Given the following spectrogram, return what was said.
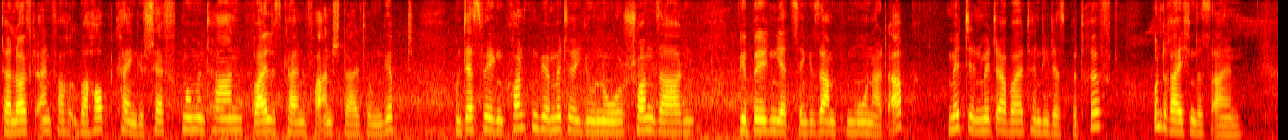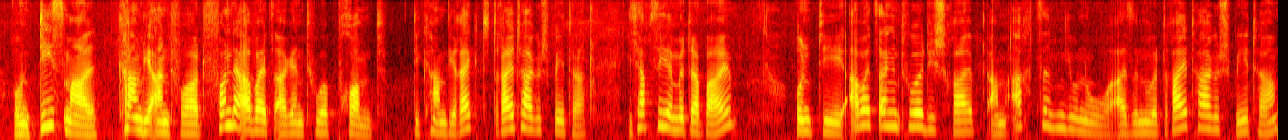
Da läuft einfach überhaupt kein Geschäft momentan, weil es keine Veranstaltungen gibt. Und deswegen konnten wir Mitte Juni schon sagen, wir bilden jetzt den gesamten Monat ab mit den Mitarbeitern, die das betrifft und reichen das ein. Und diesmal kam die Antwort von der Arbeitsagentur prompt. Die kam direkt drei Tage später. Ich habe sie hier mit dabei. Und die Arbeitsagentur, die schreibt am 18. Juni, also nur drei Tage später,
